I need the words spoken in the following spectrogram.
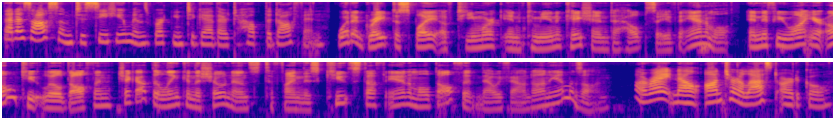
That is awesome to see humans working together to help the dolphin. What a great display of teamwork and communication to help save the animal. And if you want your own cute little dolphin, check out the link in the show notes to find this cute stuffed animal dolphin that we found on Amazon. All right, now on to our last article.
